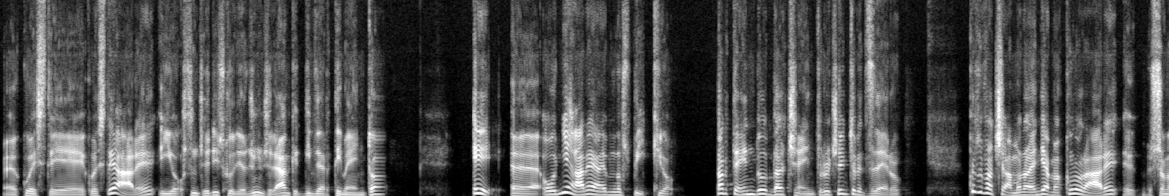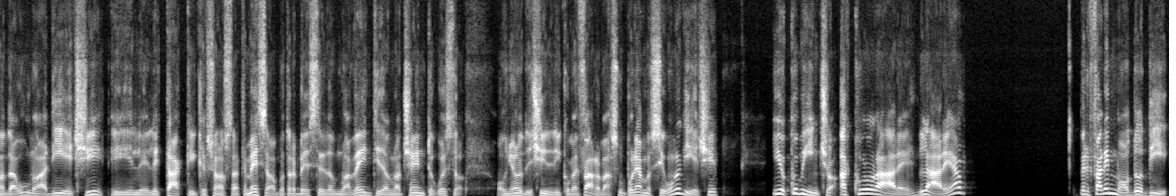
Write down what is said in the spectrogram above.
eh, queste, queste, aree, io suggerisco di aggiungere anche divertimento e eh, ogni area è uno spicchio, partendo dal centro, il centro è zero. Cosa facciamo? Noi andiamo a colorare, eh, sono da 1 a 10 le, le, tacche che sono state messe, ma potrebbe essere da 1 a 20, da 1 a 100, questo ognuno decide di come farlo, ma supponiamo sia 1 a 10. Io comincio a colorare l'area per fare in modo di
